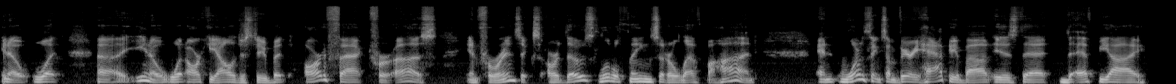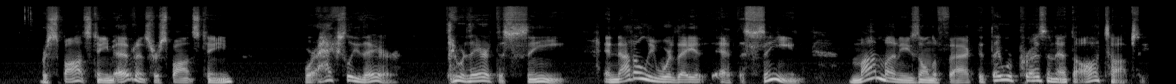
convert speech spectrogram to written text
you know what uh, you know what archaeologists do. But artifact for us in forensics are those little things that are left behind. And one of the things I'm very happy about is that the FBI response team, evidence response team, were actually there. They were there at the scene and not only were they at the scene, my money's on the fact that they were present at the autopsy.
